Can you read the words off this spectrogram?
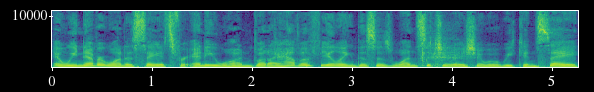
and we never want to say it's for anyone, but I have a feeling this is one situation where we can say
